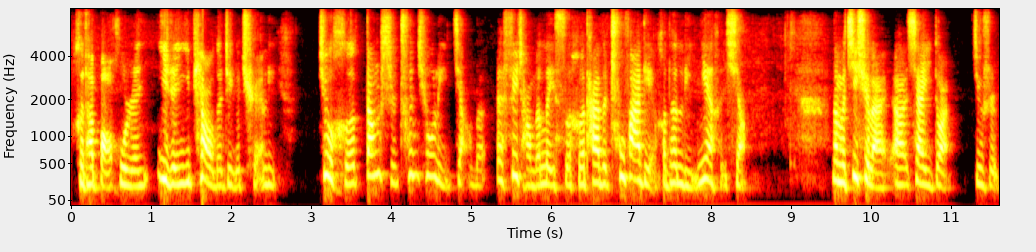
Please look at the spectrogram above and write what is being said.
和他保护人一人一票的这个权利，就和当时春秋里讲的哎，非常的类似，和他的出发点和他理念很像。那么继续来啊，下一段就是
